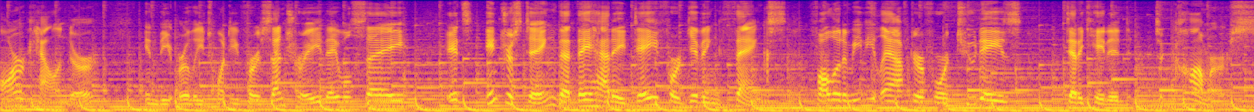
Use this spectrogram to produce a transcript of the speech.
our calendar in the early 21st century, they will say it's interesting that they had a day for giving thanks followed immediately after for two days dedicated to commerce.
